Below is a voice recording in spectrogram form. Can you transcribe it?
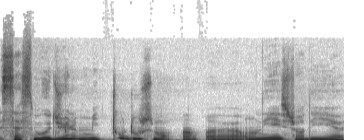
ça se module, mais tout doucement. Hein. Euh, on est sur des, euh,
